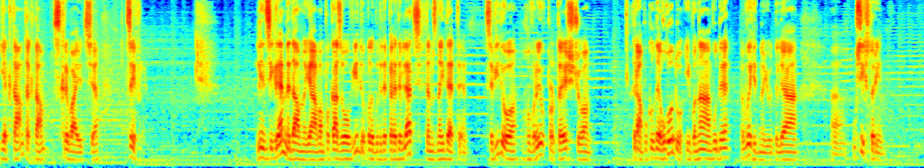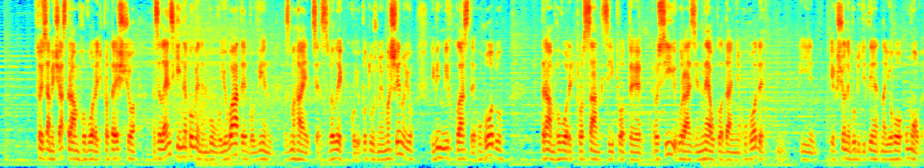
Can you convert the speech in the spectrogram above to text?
Як там, так там скриваються цифри. Лінсі Грем недавно я вам показував відео, коли будете передивлятися, там знайдете це відео, говорив про те, що Трамп укладе угоду, і вона буде вигідною для е, усіх сторін. В той самий час Трамп говорить про те, що Зеленський не повинен був воювати, бо він змагається з великою потужною машиною, і він міг укласти угоду. Трамп говорить про санкції проти Росії у разі неукладання угоди, і якщо не будуть йти на його умови.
